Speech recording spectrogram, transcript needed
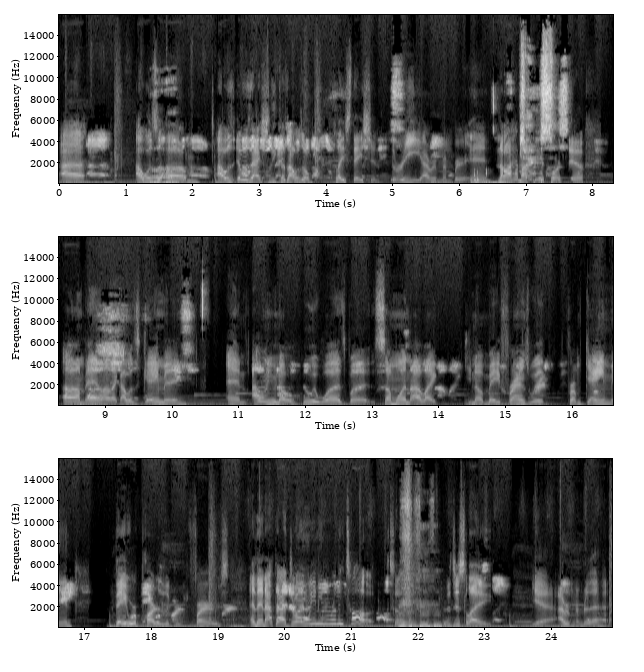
I I was Uh-huh. um I was it was actually because I was on PlayStation Three. I remember, and no, I had my PS4 still. Um, and uh, like I was gaming, and I don't even know who it was, but someone I like, you know, made friends with from gaming. They were part of the group first, and then after I joined, we didn't even really talk. So it was, it was just like, yeah, I remember that.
